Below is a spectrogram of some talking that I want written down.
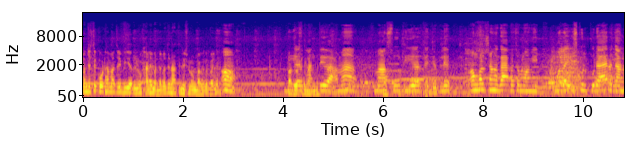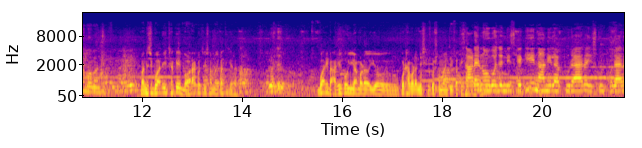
अनि जस्तै कोठामा चाहिँ बियरहरू खाने भनेर चाहिँ नातिले सुनाउनु भएको तपाईँले बियर। खान्थ्यो आमा मासु बियर त्यो झेप्ले अङ्कलसँग गएको छ मम्मी मलाई स्कुल पुऱ्याएर जानुभयो भन्थ्यो भनेपछि बुहारी ठ्याक्कै भराएको चाहिँ समय कतिखेर? हजुर। बुहारी भागेको यहाँबाट यो कोठाबाट निस्केको समय चाहिँ कतिखेर साढे नौ बजे निस्के कि नानीलाई पुऱ्याएर स्कुल पुऱ्याएर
